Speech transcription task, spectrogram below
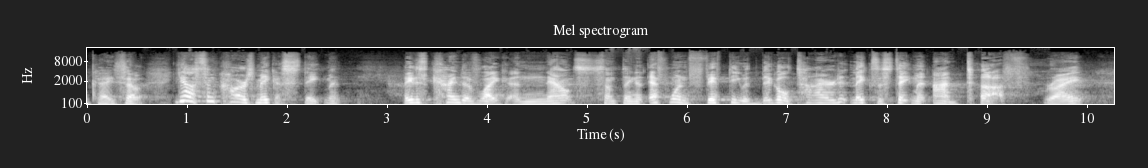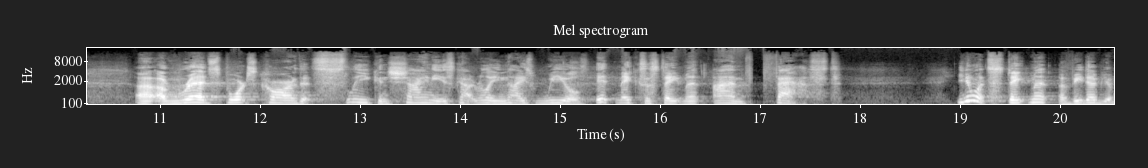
Okay, so you know some cars make a statement. They just kind of like announce something. An F 150 with big old tires, it makes a statement I'm tough, right? Uh, a red sports car that's sleek and shiny, it's got really nice wheels, it makes a statement I'm fast. You know what statement a VW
